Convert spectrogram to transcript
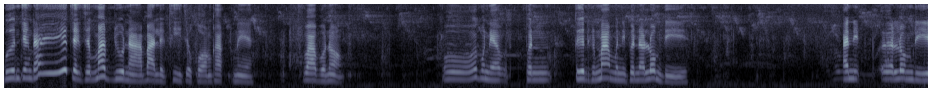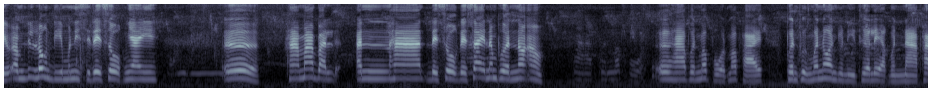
บืนจังได้จังจะมาอยู่หนาบ้านเลขที่เจ้าของคักเนี่ยว่าบ่น้อง โอ้ยบางเนี่ยเพิ่นตื่นขึ้นมามื้อนี้เพิ่นอารมณ์ดี อันนี้เออลมดีอารมณ์ดีมันนี่สิได้โศกใหญ่เออ หามาบัดอันหาได้โศกได้ไส้น้ำเพิ่นเนาะเอ้าเออหาเพิ่นมาปวดมาผายเพิ่นพึ่งมานอนอยู่นี่เทือแรกมันนาพระ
